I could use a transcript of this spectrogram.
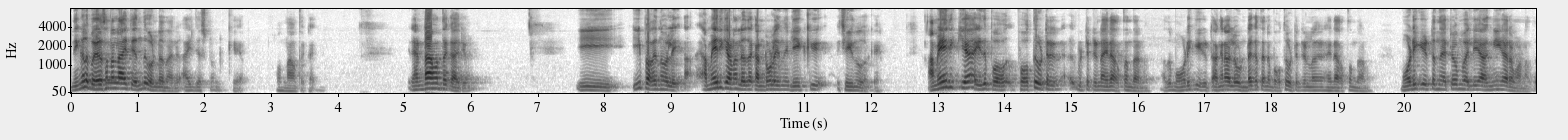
നിങ്ങൾ പേഴ്സണലായിട്ട് എന്ത് കൊണ്ടുവന്നാലും ഐ ജസ്റ്റ് ഡോണ്ട് കെയർ ഒന്നാമത്തെ കാര്യം. രണ്ടാമത്തെ കാര്യം ഈ ഈ പറയുന്ന പോലെ അമേരിക്ക ആണല്ലോ ഇത് കൺട്രോൾ ചെയ്യുന്ന ലീക്ക് ചെയ്യുന്നതൊക്കെ. അമേരിക്ക ഇത് പുറത്ത് വിട്ടി വിട്ടിട്ടുണ്ട് അതിന്റെ അർത്ഥം എന്താണ്? അത് മോഡിക്ക് കിട്ടും അങ്ങനെ വല്ല ഉണ്ടെങ്കിൽ തന്നെ പുറത്ത് വിട്ടിട്ടുള്ള അതിന്റെ അർത്ഥം എന്താണ്? മോഡിക്ക് കിട്ടുന്ന ഏറ്റവും വലിയ അംഗീകാരമാണത്.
